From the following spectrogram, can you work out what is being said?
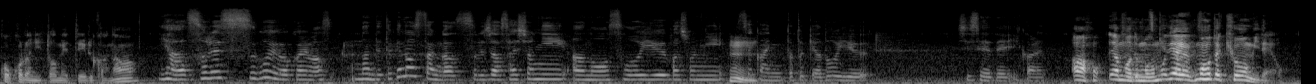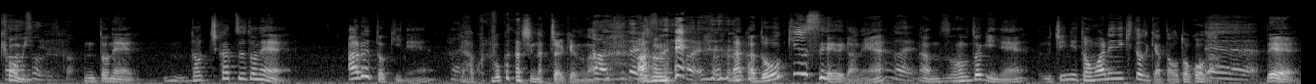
心に留めているかな。いやそれすごいわかります。なんで竹野さんがそれじゃあ最初にあのそういう場所に、世界に行った時はどういう姿勢で行かれあいやもうでもいやいやもう本当に興味だよ。興味。うんとねどっちかっつうとねある時ね、はい、いやこれ僕の話になっちゃうけどな。あのね、はい、なんか同級生がね、はい、あのその時ねうちに泊まりに来た時あった男が、えー、で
